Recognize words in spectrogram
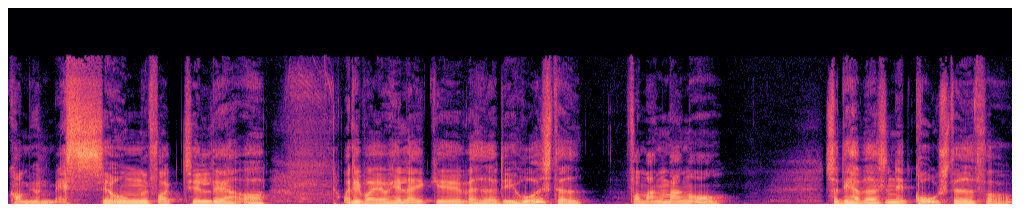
kom jo en masse unge folk til der, og, og det var jo heller ikke, øh, hvad hedder det, hovedstad for mange, mange år. Så det har været sådan et gros sted for,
